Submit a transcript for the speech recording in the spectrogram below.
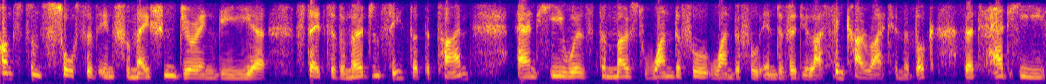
constant source of information during the uh, states of emergency at the time, and he was the most wonderful, wonderful individual. I think I write in the book that had he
